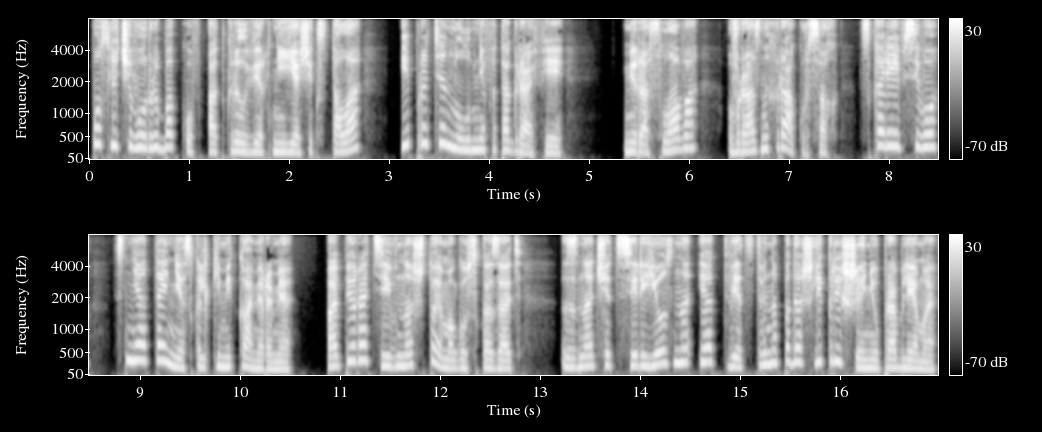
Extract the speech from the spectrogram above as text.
после чего Рыбаков открыл верхний ящик стола и протянул мне фотографии. Мирослава в разных ракурсах, скорее всего, снятая несколькими камерами. Оперативно, что я могу сказать? Значит, серьезно и ответственно подошли к решению проблемы.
